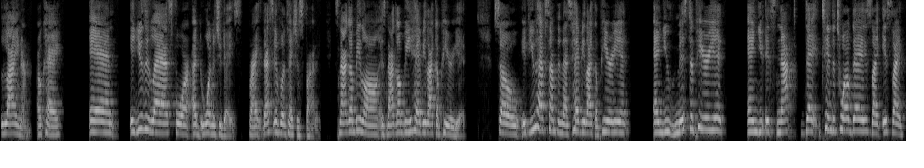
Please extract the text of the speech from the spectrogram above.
liner. Okay. And it usually lasts for a, one to two days, right? That's implantation spotting. It's not going to be long. It's not going to be heavy like a period. So if you have something that's heavy like a period and you've missed a period and you, it's not day, 10 to 12 days, like it's like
